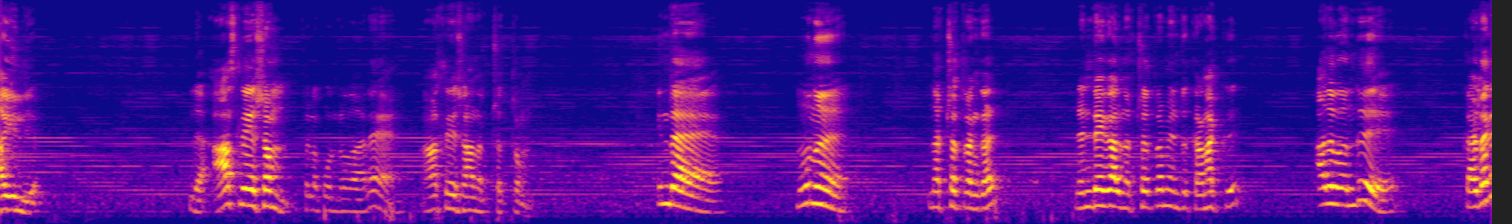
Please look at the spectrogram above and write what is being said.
ஆயில்யம் இந்த ஆஸ்லேஷம் சொல்லக்கொண்டதான ஆஸ்லேஷா நட்சத்திரம். இந்த மூணு நட்சத்திரங்கள் ரெண்டே கால் நட்சத்திரம் என்று கணக்கு அது வந்து கடக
